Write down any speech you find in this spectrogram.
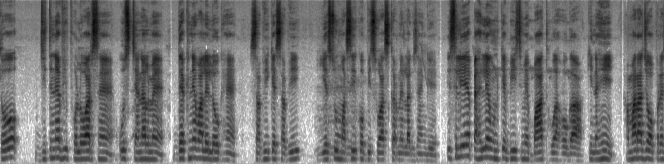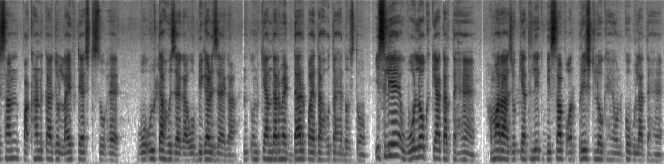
तो जितने भी फॉलोअर्स हैं उस चैनल में, देखने वाले लोग हैं, सभी के सभी यीशु मसीह को विश्वास करने लग जाएँगे। इसलिए पहले उनके बीच में बात हुआ होगा कि नहीं, हमारा जो ऑपरेशन पाखंड का जो लाइव टेस्ट शो है, वो उल्टा हो जाएगा, वो बिगड़ जाएगा। उनके अंदर में डर पैदा होता है दोस्तों। इसलिए वो लोग क्या करते हैं, हमारा जो कैथलिक बिशप और प्रिस्ट लोग हैं, उनको बुलाते हैं।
